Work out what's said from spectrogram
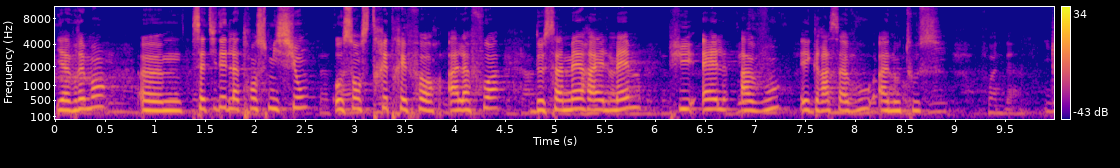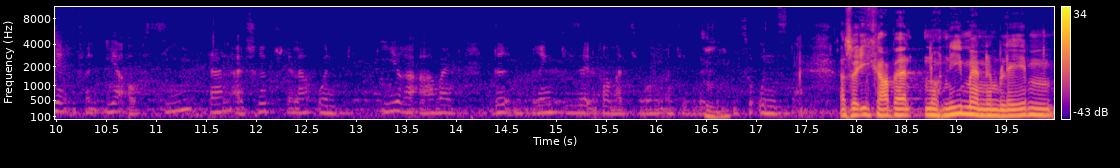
Il y a vraiment cette idée de la transmission au sens très très fort, à la fois de sa mère à elle-même, puis elle à vous, et grâce à vous, à nous tous. Also ich habe noch nie in meinem Leben,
